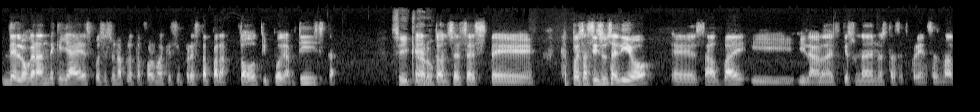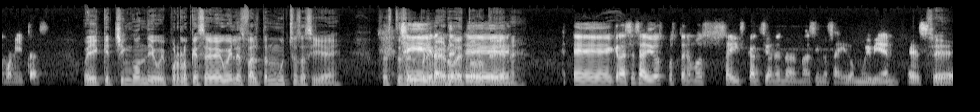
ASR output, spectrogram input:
de lo grande que ya es, pues es una plataforma que se presta para todo tipo de artista. Sí, claro. Entonces, este, pues así sucedió eh, South by y, y la verdad es que es una de nuestras experiencias más bonitas. Oye, qué chingón, Diego. Y por lo que se ve, güey, les faltan muchos así, ¿eh? O sea, este es el primero de- de, todo lo que eh, viene. Eh, gracias a Dios, pues tenemos seis canciones nada más y nos ha ido muy bien. Este,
